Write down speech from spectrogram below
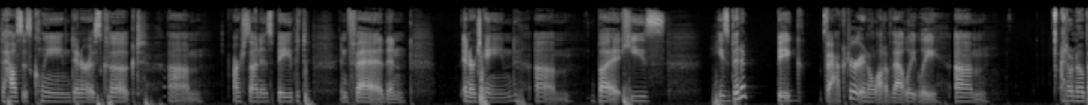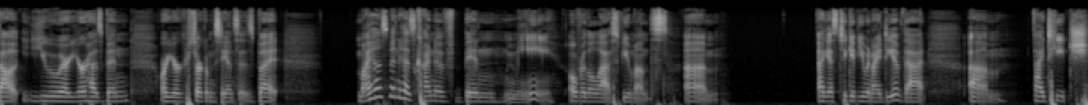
the house is clean, dinner is cooked, um, our son is bathed and fed and entertained. Um, but he's he's been a big factor in a lot of that lately. Um, I don't know about you or your husband or your circumstances, but my husband has kind of been me over the last few months. Um, I guess to give you an idea of that, um, I teach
